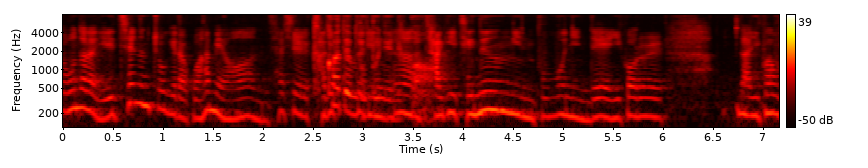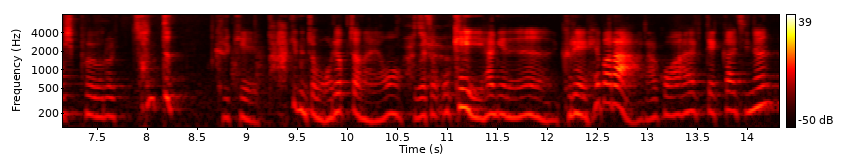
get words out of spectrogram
더군다나 예체능 쪽이라고 하면 사실 특화된 가족들이 부분이니까. 어, 자기 재능인 부분인데 이거를 나 이거 하고 싶어요를 선뜻 그렇게 하기는 좀 어렵잖아요. 그래서 오케이 하기는 그래 해봐라 라고 할 때까지는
